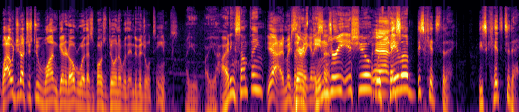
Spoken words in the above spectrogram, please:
Why would you not just do one, get it over with, as opposed to doing it with individual teams? Are you are you hiding something? Yeah, it makes Is there an injury sense. issue with Yeah, these- Caleb? These, kids today, these kids today,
